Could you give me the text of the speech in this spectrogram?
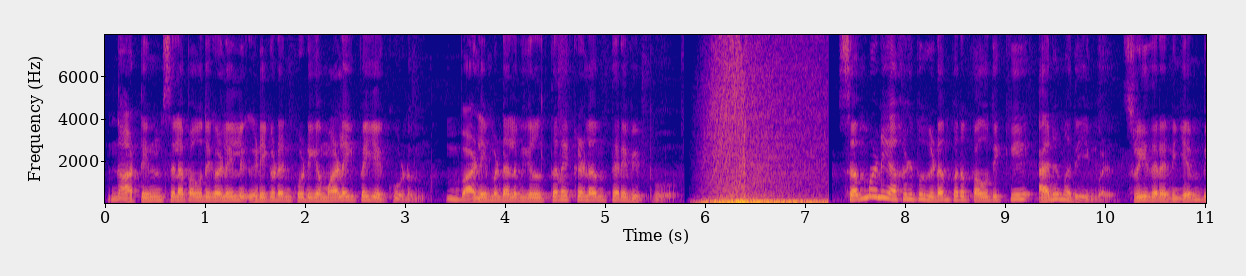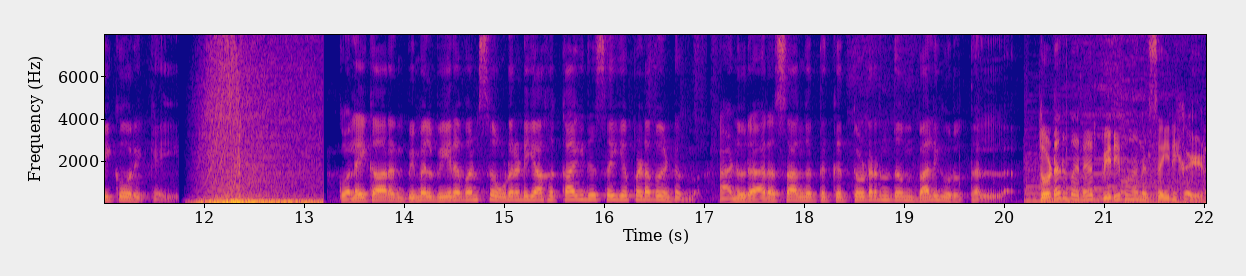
நாட்டின் சில பகுதிகளில் இடியுடன் கூடிய மழை பெய்யக்கூடும். வளிமண்டலவியல் திணைக்களம் தெரிவிப்பு. செம்மணி அகழ்வு இடம்பெறும் பகுதிக்கு அனுமதியுங்கள். ஸ்ரீதரன் எம்பி கோரிக்கை. கொலைகாரன் பிமல் வீரவன்ச உடனடியாக கைது செய்யப்பட வேண்டும். அனுர அரசாங்கத்துக்கு தொடர்ந்தும் வலியுறுத்தல். தொடர்வன விரிவான செய்திகள்.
